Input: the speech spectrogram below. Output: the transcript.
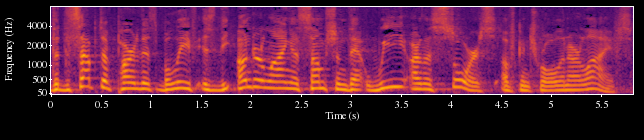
The deceptive part of this belief is the underlying assumption that we are the source of control in our lives.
